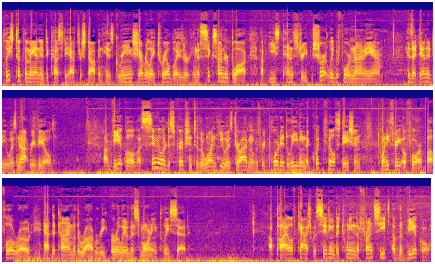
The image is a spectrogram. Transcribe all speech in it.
Police took the man into custody after stopping his green Chevrolet Trailblazer in the 600 block of East 10th Street shortly before 9 a.m. His identity was not revealed. A vehicle of a similar description to the one he was driving was reported leaving the Kwik Fill station 2304 Buffalo Road at the time of the robbery earlier this morning, police said. A pile of cash was sitting between the front seats of the vehicle.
